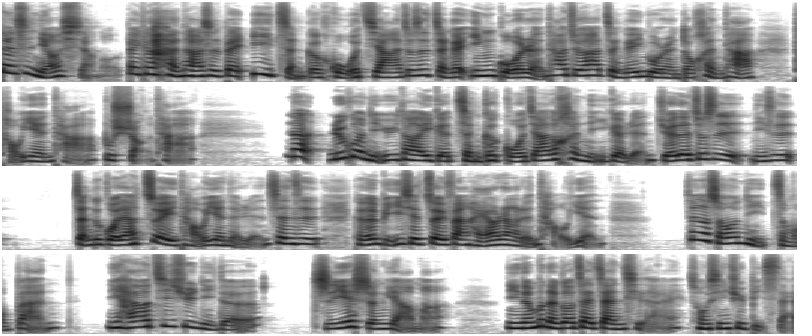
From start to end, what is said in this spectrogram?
但是你要想哦，贝克汉他是被一整个国家，就是整个英国人，他觉得他整个英国人都恨他、讨厌他、不爽他。那如果你遇到一个整个国家都恨你一个人，觉得就是你是整个国家最讨厌的人，甚至可能比一些罪犯还要让人讨厌，这个时候你怎么办？你还要继续你的职业生涯吗？你能不能够再站起来，重新去比赛？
